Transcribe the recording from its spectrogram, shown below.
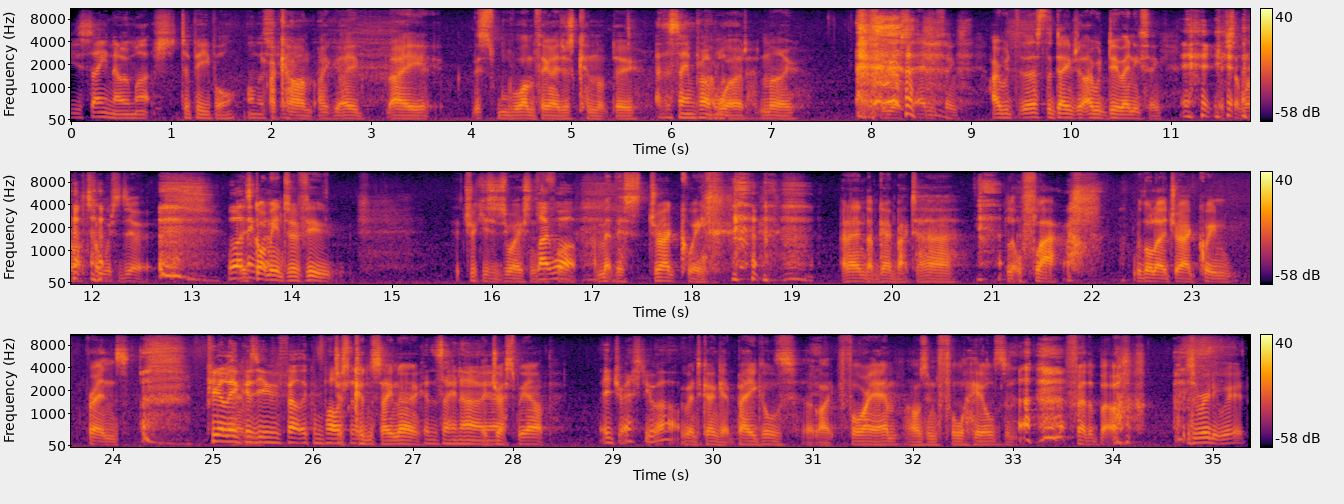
Do you say no much to people on the street? I can't. I, I, I, this one thing I just cannot do. At the same That problem. word, no. anything. I would. That's the danger. I would do anything if someone else told me to do it. Well, it's got that- me into a few tricky situations. Like before. what? I met this drag queen, and I ended up going back to her little flat with all her drag queen friends. Purely because you felt the compulsion. Just couldn't say no. Couldn't say no. They yeah. dressed me up. They dressed you up. We went to go and get bagels at like 4 a.m. I was in full heels and feather boa. it was really weird.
